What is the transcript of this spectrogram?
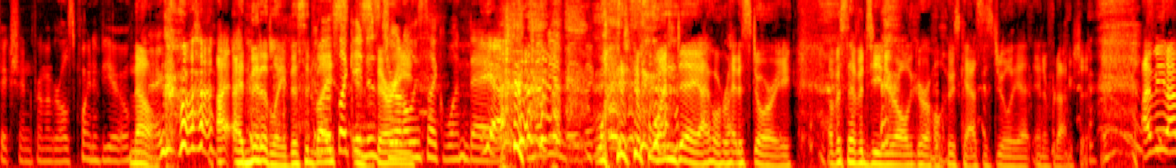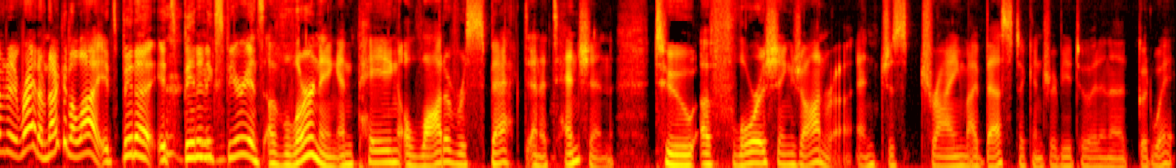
fiction from a girl's point of view. No. I grow up. I, admittedly, this And advice that's like in is his very. journal. He's like, one day. Yeah. That'd be amazing. one, one day I will write a story of a 17 year old girl who's cast as Juliet in a production. I mean, I'm right. I'm not gonna lie. It's been a it's been an experience of learning and paying a lot of respect and attention to a flourishing genre and just trying my best to contribute to it in a good way.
